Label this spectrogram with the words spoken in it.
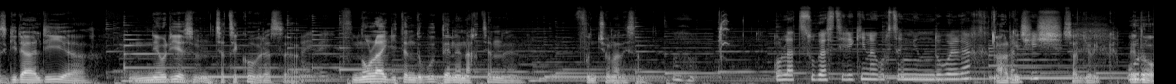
ez gira aldi uh, ne hori ez mitzatzeko, beraz, uh, nola egiten dugu denen artean uh, funtziona dezan. Olatz zugaztirekin agurtzen dugu elgar? Arri, zadioik. Edo,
